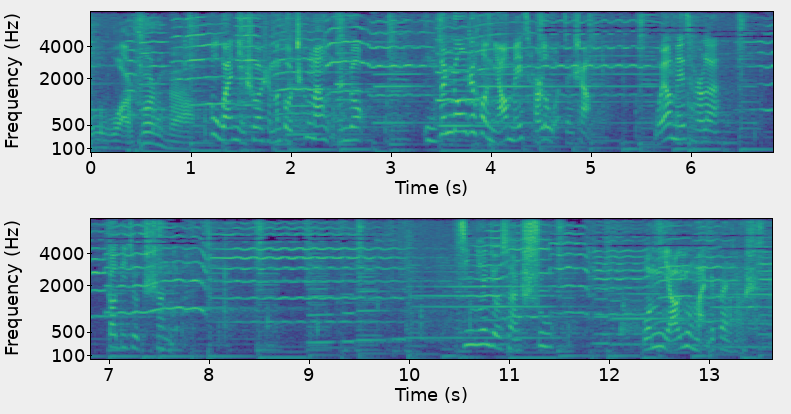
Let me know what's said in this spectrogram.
我我说什么呀？不管你说什么，给我撑满五分钟。五分钟之后你要没词了，我再上。我要没词了。高低就只剩你了。今天就算输，我们也要用满这半小时。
